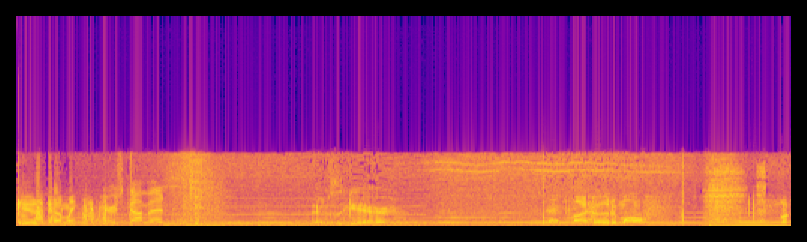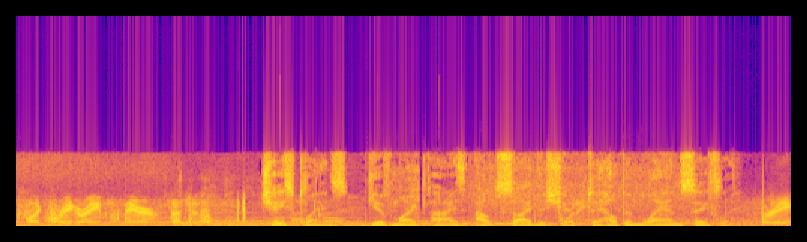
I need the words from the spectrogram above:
Gear's coming. Here's coming. There's the gear. I heard them all. Looks like free green from here, Duchess. Chase planes give Mike eyes outside the ship to help him land safely. Three,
